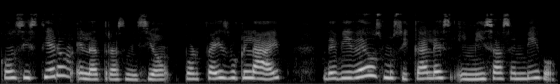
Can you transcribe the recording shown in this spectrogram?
consistieron en la transmisión por Facebook Live de videos musicales y misas en vivo,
